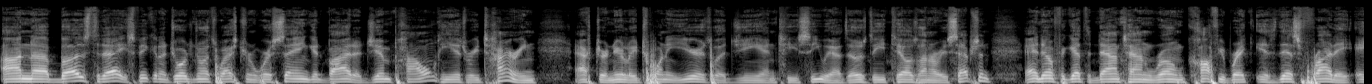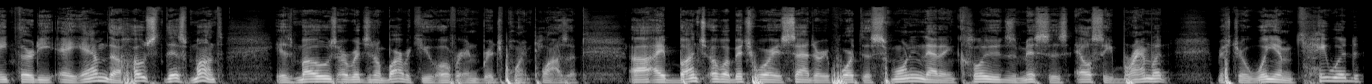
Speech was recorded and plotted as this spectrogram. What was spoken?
On uh, Buzz today, speaking of Georgia Northwestern, we're saying goodbye to Jim Powell. He is retiring after nearly 20 years with GNTC. We have those details on our reception. And don't forget the downtown Rome coffee break is this Friday, 8.30 a.m. The host this month is Moe's Original Barbecue over in Bridgepoint Plaza. Uh, a bunch of obituaries sad to report this morning. That includes Mrs. Elsie Bramlett, Mr. William Kaywood,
